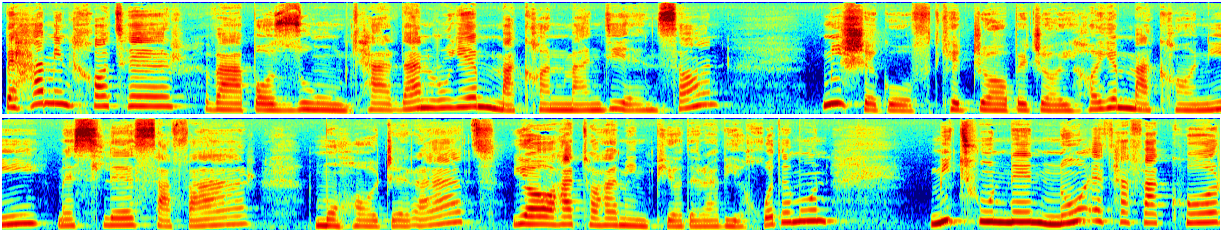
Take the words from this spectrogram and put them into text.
به همین خاطر و با زوم کردن روی مکانمندی انسان میشه گفت که جابجایی های مکانی مثل سفر، مهاجرت یا حتی همین پیاده روی خودمون می‌تونه نوع تفکر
